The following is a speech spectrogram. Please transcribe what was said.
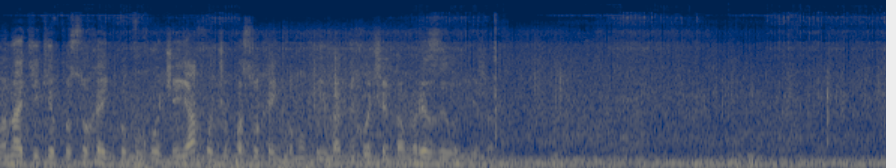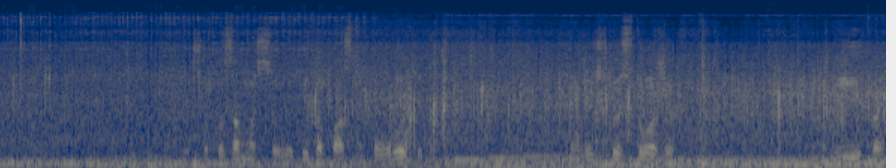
Вона тільки по сухенькому хоче. Я хочу по сухенькому поїхати, не хочу я там в резило їжджати. Що то замосило. Тут опасний поворотик. Може хтось теж їхати.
